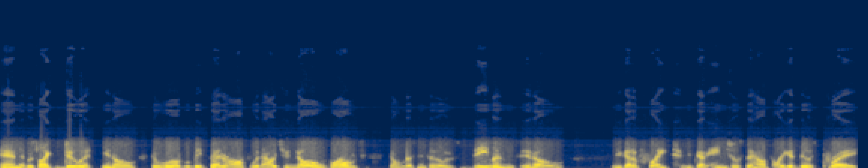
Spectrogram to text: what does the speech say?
and it was like, do it, you know, the world will be better off without you. No, it won't don't listen to those demons, you know. You got to fight. You've got angels to help. All you got to do is pray.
